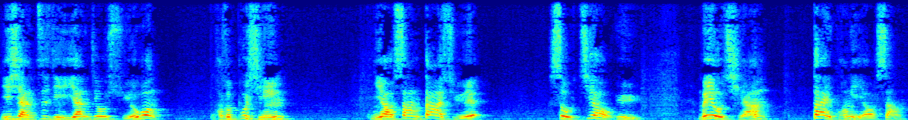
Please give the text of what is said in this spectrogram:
你想自己研究学问，他说不行，你要上大学，受教育，没有钱，贷款也要上。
